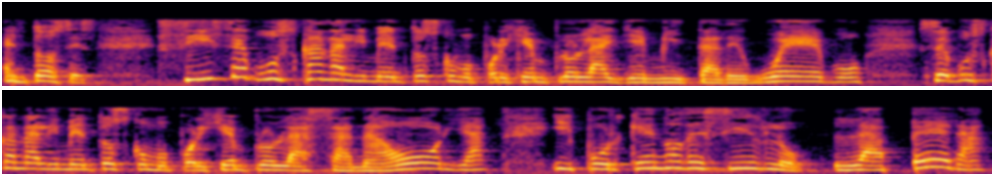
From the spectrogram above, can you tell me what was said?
Entonces, sí se buscan alimentos como por ejemplo la yemita de huevo, se buscan alimentos como por ejemplo la zanahoria y por qué no decirlo, la pera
